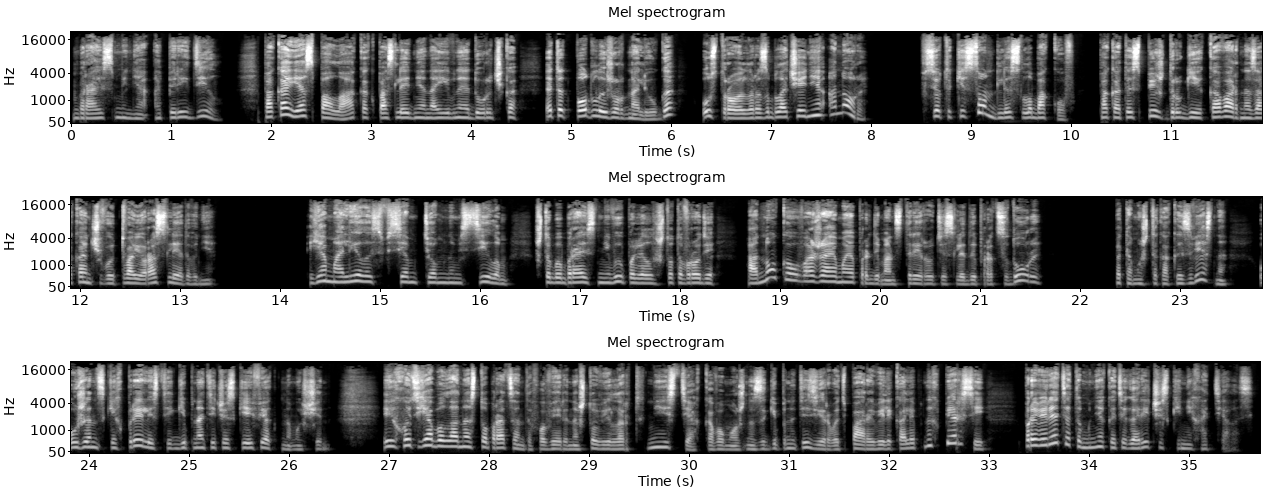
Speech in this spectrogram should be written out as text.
Брайс меня опередил. Пока я спала, как последняя наивная дурочка, этот подлый журналюга устроил разоблачение Аноры. все таки сон для слабаков. Пока ты спишь, другие коварно заканчивают твое расследование. Я молилась всем темным силам, чтобы Брайс не выпалил что-то вроде «А ну-ка, уважаемая, продемонстрируйте следы процедуры», потому что, как известно, у женских прелестей гипнотический эффект на мужчин. И хоть я была на сто процентов уверена, что Виллард не из тех, кого можно загипнотизировать парой великолепных персий, проверять это мне категорически не хотелось.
